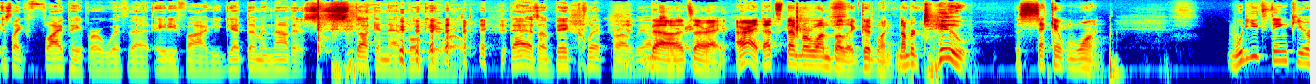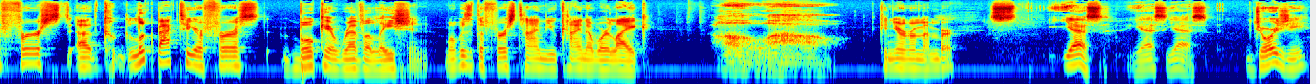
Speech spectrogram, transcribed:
it's like flypaper with that 85. You get them and now they're stuck in that bokeh world. That is a big clip probably. I'm no, sorry. it's all right. All right, that's number one bullet. Good one. Number two, the second one. What do you think your first uh, look back to your first bokeh revelation? What was the first time you kind of were like, "Oh wow"? Can you remember? Yes, yes, yes. Georgie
